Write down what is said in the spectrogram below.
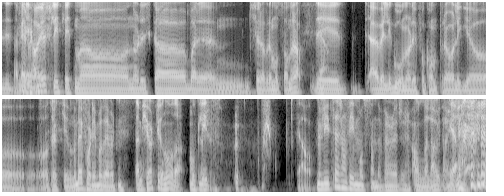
de, de har jo slitt litt med å Når de skal bare kjøre over en motstander, da. De er jo veldig gode når de får kontre og ligge og, og trykke. Og det får de mot Everton. De kjørte jo nå, da, mot Leeds. Ja, Men Leeds er sånn fin motstander for alle lag, da, egentlig.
